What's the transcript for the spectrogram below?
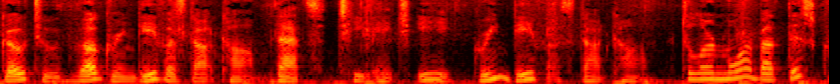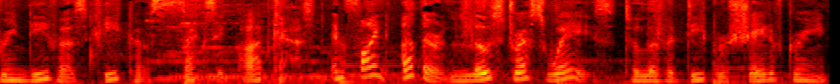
go to thegreendivas.com. That's T H E, greendivas.com to learn more about this Green Divas Eco Sexy podcast and find other low stress ways to live a deeper shade of green.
